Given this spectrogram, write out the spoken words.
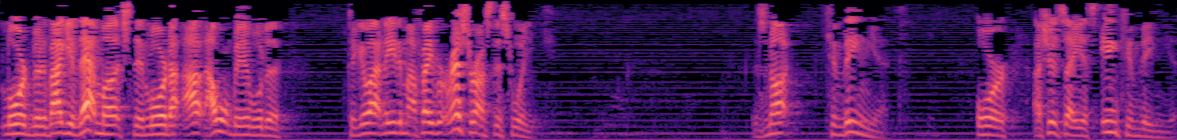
Lord, but if I give that much, then Lord, I, I won't be able to, to go out and eat at my favorite restaurants this week. It's not convenient. Or I should say it's inconvenient.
